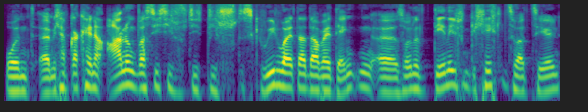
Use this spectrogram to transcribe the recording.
und ähm, ich habe gar keine Ahnung, was sich die, die, die Screenwriter dabei denken, äh, so eine dänischen Geschichten zu erzählen.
